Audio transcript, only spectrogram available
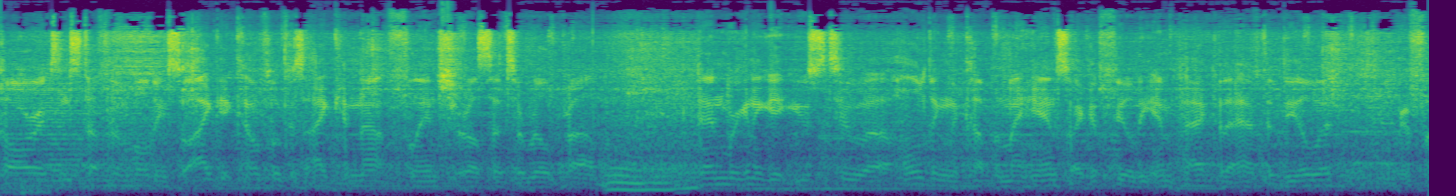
cards and stuff that I'm holding so I get comfortable because I cannot flinch or else that's a real problem. Mm-hmm. Then we're going to get used to uh, holding the cup in my hand so I could feel the impact that I have to deal with. If,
